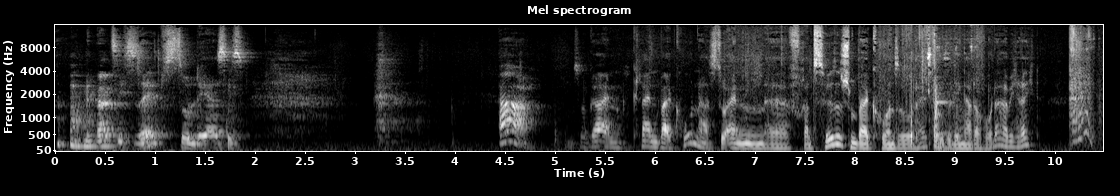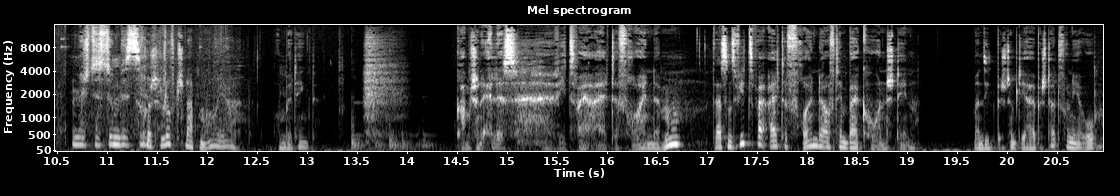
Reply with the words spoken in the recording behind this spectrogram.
Hört sich selbst so leer ist es. Ah, und sogar einen kleinen Balkon hast du. Einen äh, französischen Balkon, so heißt diese Dinger doch, oder? Habe ich recht? Möchtest du ein bisschen. Frische Luft schnappen, oh ja, unbedingt. Komm schon, Alice, wie zwei alte Freunde, hm? Lass uns wie zwei alte Freunde auf dem Balkon stehen. Man sieht bestimmt die halbe Stadt von hier oben.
